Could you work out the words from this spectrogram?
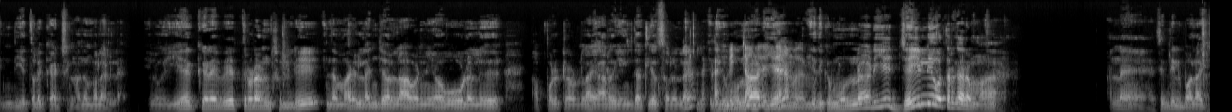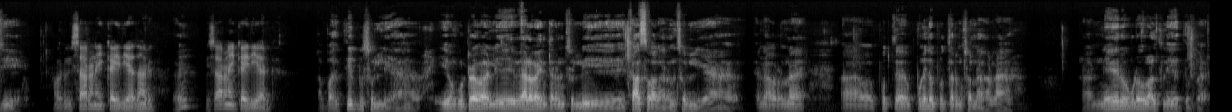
இந்திய தொலைக்காட்சியில் அந்த மாதிரிலாம் இல்லை. இவங்க ஏற்கனவே திருடன்னு சொல்லி இந்த மாதிரி லஞ்சம் லாவண்யம் ஊழல் அப்பளற்றவர்கள்லாம் யாரும் எந்த இடத்துலையும் சொல்லலை. இதுக்கு முன்னாடியே இதுக்கு முன்னாடியே ஜெயிலே ஒருத்தருக்காரம்மா. அண்ணன் செந்தில் பாலாஜி. அவர் விசாரணை கைதியாக தான் இருக்கு? விசாரணை கைதியாக இருக்கு. அப்போ அது தீர்ப்பு சொல்லியா? இவன் குற்றவாளி வேலை வாங்கி தரேன்னு சொல்லி காசு வாங்குறேன்னு சொல்லியா? ஏன்னா அவர் என்ன புத்த புனித புத்தர்னு சொன்னாங்களா? நான் நேரு கூட ஒரு காலத்தில் ஏற்றுப்பேன்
